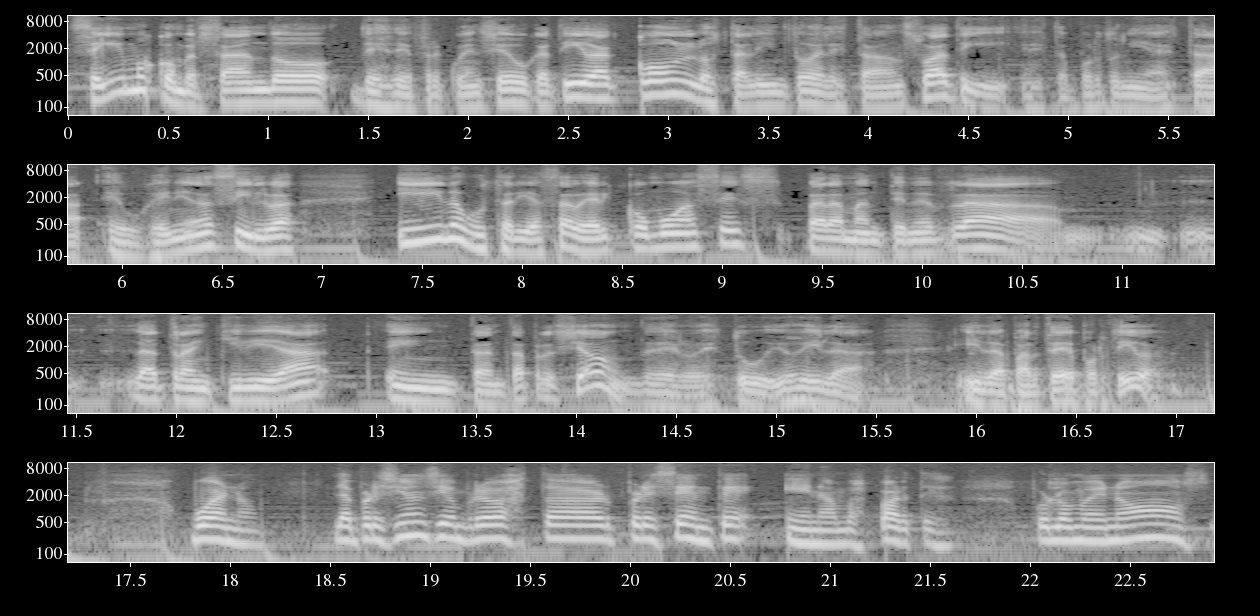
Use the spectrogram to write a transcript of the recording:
Seguimos conversando desde Frecuencia Educativa con los talentos del Estado Anzuati. En esta oportunidad está Eugenia da Silva y nos gustaría saber cómo haces para mantener la, la tranquilidad en tanta presión desde los estudios y la, y la parte deportiva. Bueno, la presión siempre va a estar presente en ambas partes, por lo menos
